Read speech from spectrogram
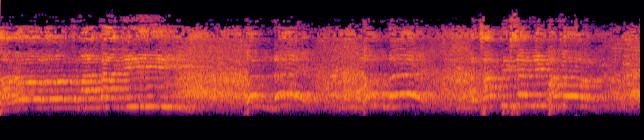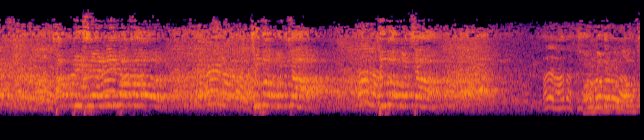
ভারত মাতা ছাব্বিশের নির্বাচন। ছাব্বিশের নির্বাচন। যুব মোর্চা। যুব মোর্চা। সম্মানিত মঞ্চ,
